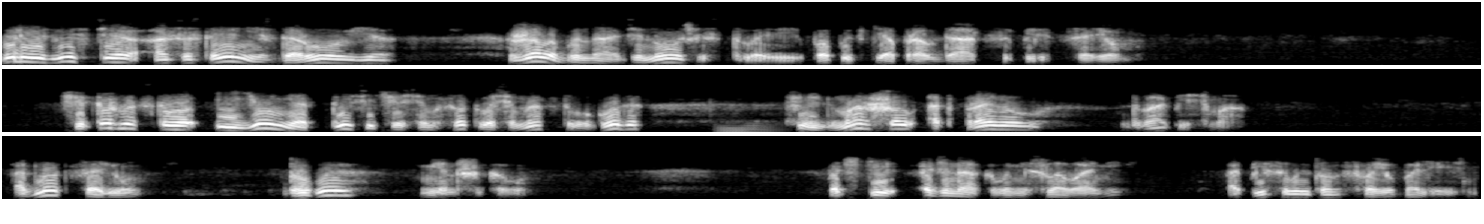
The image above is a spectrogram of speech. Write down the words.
были известия о состоянии здоровья, жалобы на одиночество и попытки оправдаться перед царем. 14 июня 1718 года фельдмаршал отправил два письма. Одно царю, другое Меншикову. Почти одинаковыми словами описывает он свою болезнь.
